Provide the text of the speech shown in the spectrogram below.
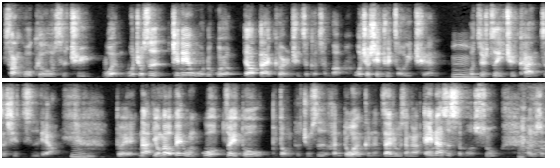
上过课或是去问我，就是今天我如果要带客人去这个城堡，我就先去走一圈，嗯，我就自己去看这些资料，嗯，对。那有没有被问过？最多我不懂的就是很多人可能在路上看，哎，那是什么树？他就说，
